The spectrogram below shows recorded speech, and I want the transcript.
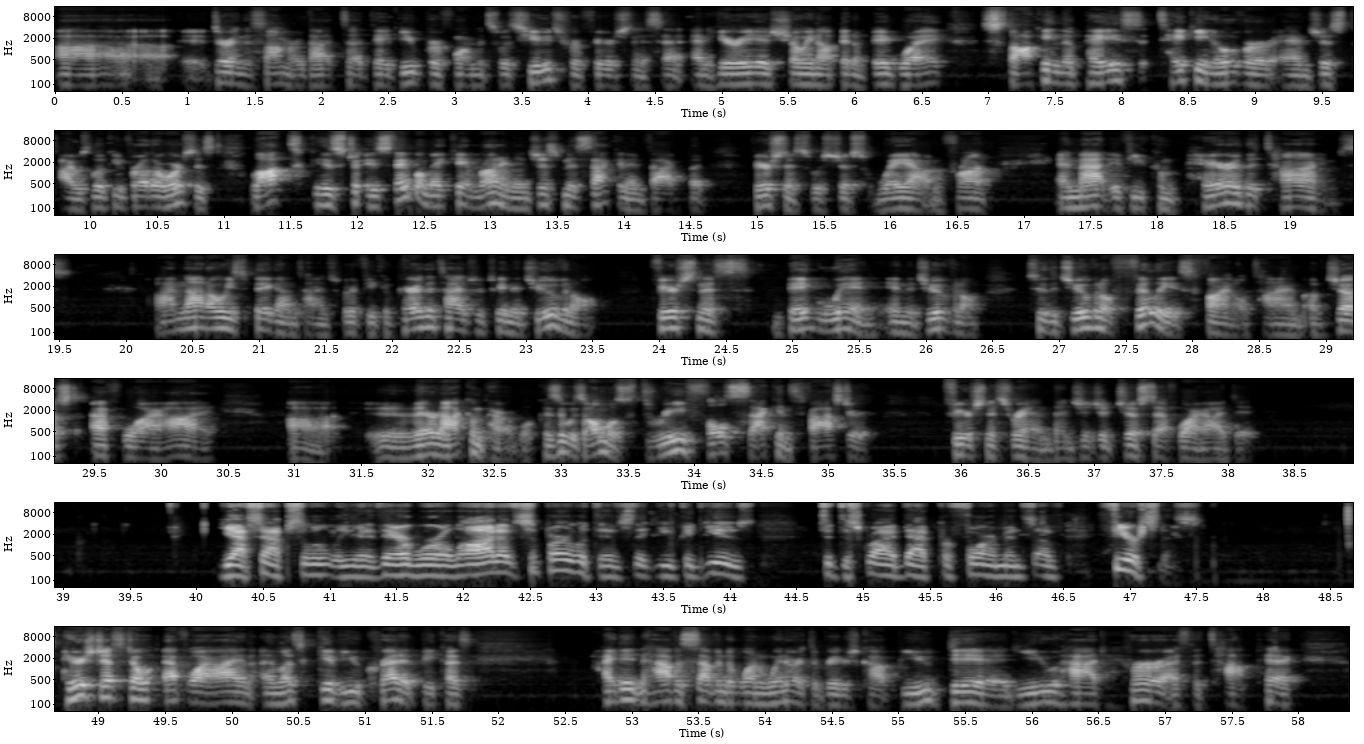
uh, during the summer. That uh, debut performance was huge for Fierceness, and, and, here he is showing up in a big way, stalking the pace, taking over, and just I was looking for other horses. Locked his his stablemate came running and just missed second, in fact, but Fierceness was just way out in front. And Matt, if you compare the times, I'm not always big on times, but if you compare the times between the juvenile, Fierceness big win in the juvenile to the juvenile fillies final time of just FYI, uh, they're not comparable because it was almost three full seconds faster fierceness ran than just FYI did. Yes, absolutely. There were a lot of superlatives that you could use to describe that performance of fierceness. Here's just a FYI, and, and let's give you credit because – I didn't have a seven to one winner at the Breeders' Cup. You did. You had her as the top pick.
